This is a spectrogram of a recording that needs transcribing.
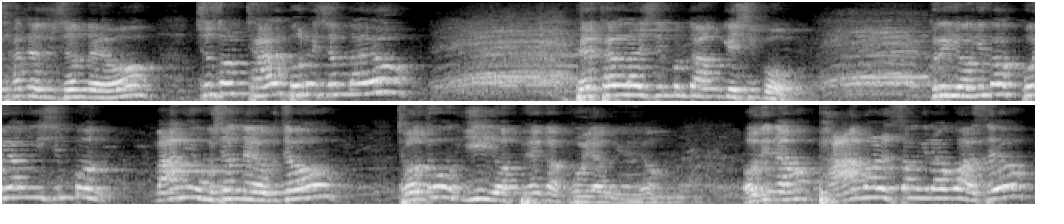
찾아주셨네요. 추석 잘 보내셨나요? 배탈 나신 분도 안 계시고. 그리고 여기가 고향이신 분 많이 오셨네요. 그죠? 저도 이 옆에가 고향이에요. 어디냐면 반월성이라고 아세요?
